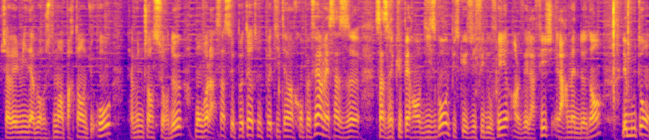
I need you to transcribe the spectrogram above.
j'avais mis d'abord justement en partant du haut. J'avais une chance sur deux. Bon, voilà, ça c'est peut-être une petite erreur qu'on peut faire, mais ça se, ça se récupère en 10 secondes puisqu'il suffit d'ouvrir, enlever la fiche et la remettre dedans. Les boutons,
